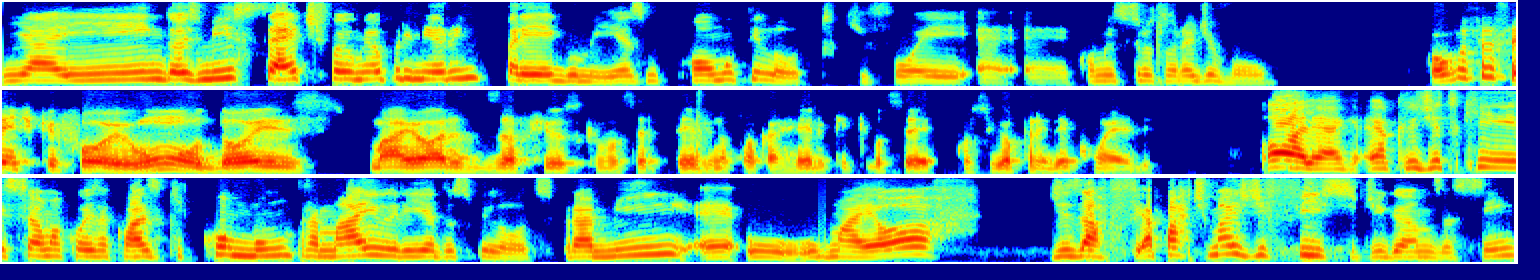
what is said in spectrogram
E aí, em 2007, foi o meu primeiro emprego mesmo como piloto, que foi é, é, como instrutora de voo. Qual você sente que foi um ou dois maiores desafios que você teve na sua carreira? O que, que você conseguiu aprender com ele? Olha, eu acredito que isso é uma coisa quase que comum para a maioria dos pilotos. Para mim, é o, o maior desafio, a parte mais difícil, digamos assim,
